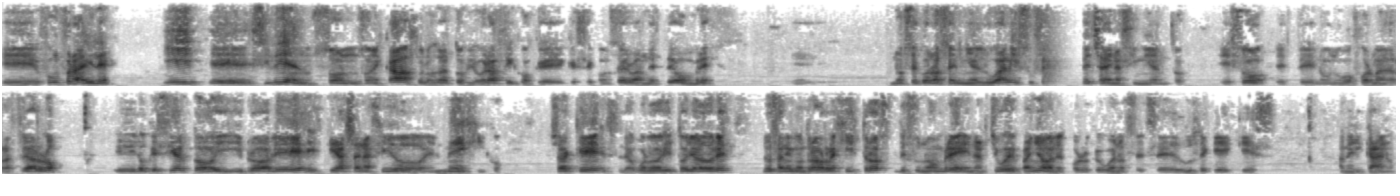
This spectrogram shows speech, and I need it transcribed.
Eh, fue un fraile y eh, si bien son, son escasos los datos biográficos que, se conservan de este hombre, no se conoce ni el lugar ni su fecha de nacimiento. Eso este, no, hubo forma de rastrearlo. Y lo que es cierto y, probable es, es que haya nacido en México ya que, de acuerdo a los historiadores, no se han encontrado registros de su nombre en archivos españoles, por lo que, bueno, se, deduce que, es americano.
